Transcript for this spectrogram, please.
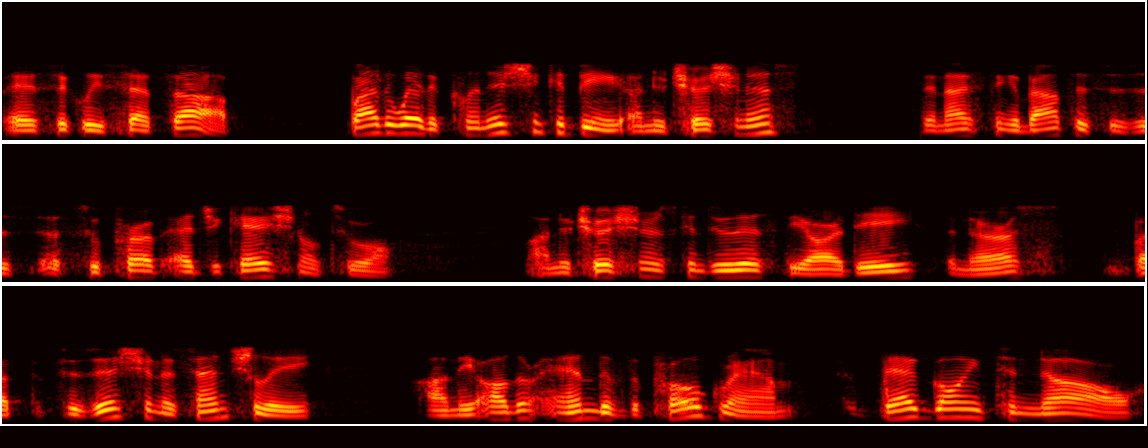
basically sets up. By the way, the clinician could be a nutritionist. The nice thing about this is it's a superb educational tool. Uh, A nutritionist can do this, the RD, the nurse, but the physician essentially, on the other end of the program, they're going to know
